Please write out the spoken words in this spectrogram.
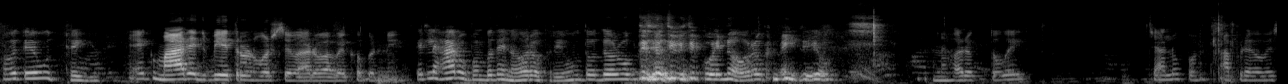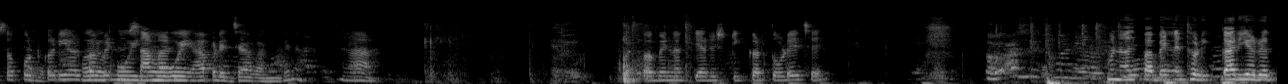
હવે તો એવું જ થઈ ગયું. એક મારે જ બે ત્રણ વર્ષે વારો આવે ખબર નહીં. એટલે સારું પણ બધાને હરખ રહે. હું તો દર વખતે જતી હતી કોઈને હરખ નહીં રહ્યો અને હરખ તો ગઈ ચાલો પણ આપણે હવે સપોર્ટ કરીએ હોય સામાન. હોય આપણે જવાનું હે ને? હા. અલ્પાબેન અત્યારે સ્ટીકર તોડે છે. મને અલ્પાબેને થોડીક કાર્યરત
